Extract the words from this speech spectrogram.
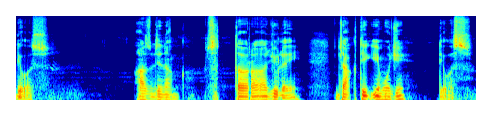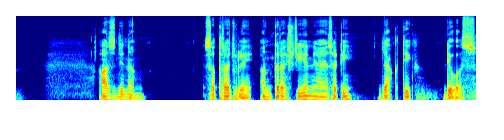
दिवस. आज दिनांक सतरा जुलै जागतिक इमोजी दिवस. आज दिनांक सतरा जुलै आंतरराष्ट्रीय न्यायासाठी जागतिक दिवस.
